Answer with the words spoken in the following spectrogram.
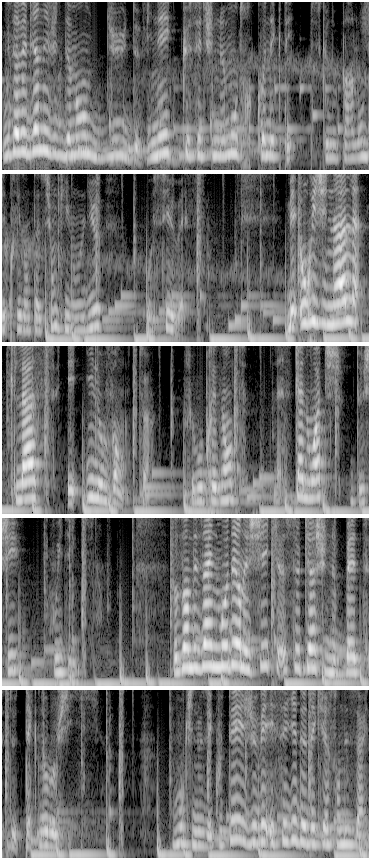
Vous avez bien évidemment dû deviner que c'est une montre connectée, puisque nous parlons des présentations qui ont lieu au CES. Mais originale, classe et innovante. Je vous présente la Scanwatch de chez Withings. Dans un design moderne et chic se cache une bête de technologie. Vous qui nous écoutez, je vais essayer de décrire son design.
